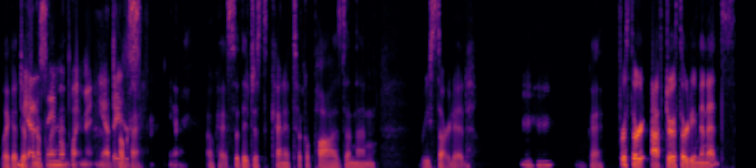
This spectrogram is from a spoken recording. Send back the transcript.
like a different yeah, the same appointment. Yeah, they okay. just yeah. Okay, so they just kind of took a pause and then restarted. Mm-hmm. Okay. For thir- after 30 minutes,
